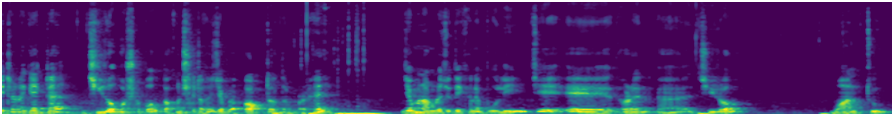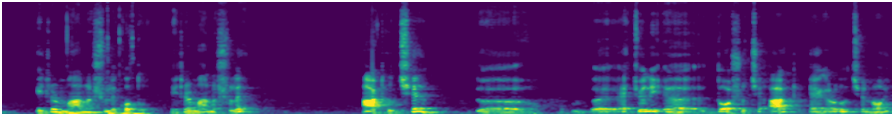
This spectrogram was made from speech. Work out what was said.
এটার আগে একটা জিরো বসাবো, তখন সেটা হয়ে যাবে অক্টাল নাম্বার হ্যাঁ? যেমন আমরা যদি এখানে বলি যে ধরেন জিরো ওয়ান টু এটার মান আসলে কত? এটার মান আসলে আট হচ্ছে অ্যাকচুয়ালি দশ হচ্ছে আট, এগারো হচ্ছে নয়,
